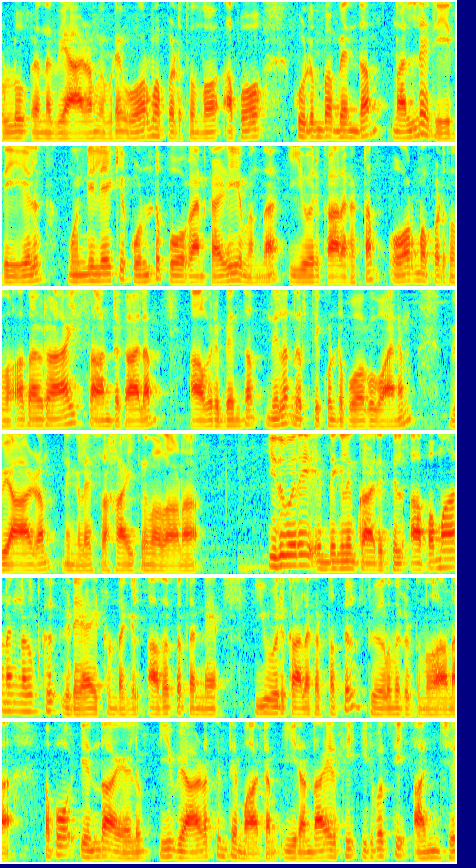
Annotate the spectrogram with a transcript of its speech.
ഉള്ളൂ എന്ന വ്യാഴം ഇവിടെ ഓർമ്മപ്പെടുത്തുന്നു. അപ്പോൾ കുടുംബ ബന്ധം നല്ല രീതിയിൽ മുന്നിലേക്ക് കൊണ്ടുപോകാൻ കഴിയുമെന്ന് ഈ ഒരു കാലഘട്ടം ഓർമ്മപ്പെടുത്തുന്നു. അത് ഒരു ആയുസ്സാണ്ട് കാലം ആ ഒരു ബന്ധം നിലനിർത്തിക്കൊണ്ടു പോകുവാനും വ്യാഴം നിങ്ങളെ സഹായിക്കുന്നതാണ്. ഇതുവരെ എന്തെങ്കിലും കാര്യത്തിൽ അപമാനങ്ങൾക്ക് ഇടയായിട്ടുണ്ടെങ്കിൽ അതൊക്കെ തന്നെ ഈ ഒരു കാലഘട്ടത്തിൽ തീർന്നു കിട്ടുന്നതാണ്. അപ്പോൾ എന്തായാലും ഈ വ്യാഴത്തിന്റെ മാറ്റം ഈ രണ്ടായിരത്തി ഇരുപത്തി അഞ്ച്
